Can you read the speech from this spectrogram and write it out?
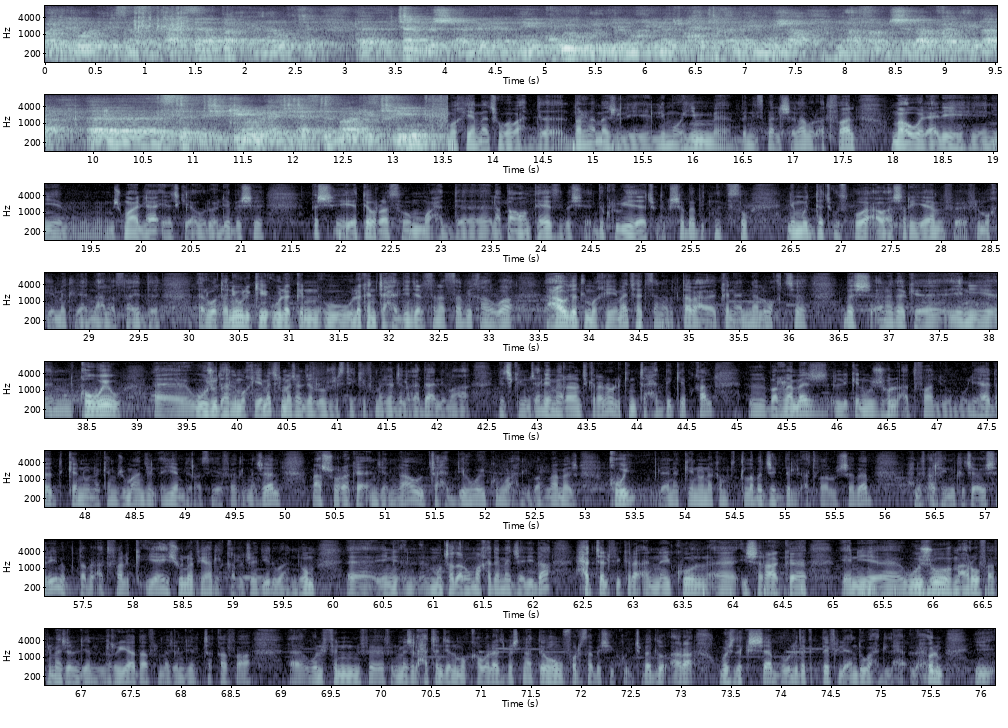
هذا السنة بالضبط كان وقت تم باش يعني نقوي وجود ديال المخيمات وحتى الخدمات الموجهه للأطفال والشباب. في هذا الإطار كاين هناك افتتاح ست مراكز تخييم المخيمات هو واحد البرنامج اللي مهم بالنسبة للشباب والأطفال معول عليه يعني مجموعة العائلات كيعولوا عليه باش باش يعطيو راسهم واحد la parenthèse باش دوك الوليدات ودوك الشباب يتنفسوا لمدة أسبوع أو 10 أيام في المخيمات اللي عندنا على الصعيد الوطني. ولكن ولكن التحدي ديال السنة السابقة هو عودة المخيمات. هذه السنة بالطبع كان عندنا الوقت باش آنذاك يعني نقويو آه، وجود هذه المخيمات في المجال ديال اللوجستيكي في المجال ديال الغذاء اللي ما اللي تكلمت عليه مرارا وتكرارا ولكن التحدي كيبقى البرنامج اللي كنوجهوا للأطفال اليوم. ولهذا كان هناك مجموعة ديال الأيام دراسية في هذا المجال مع الشركاء ديالنا والتحدي هو يكون واحد البرنامج قوي لأن كاين هناك متطلبات جديده للأطفال والشباب. إحنا في 2023 وبالطبع الأطفال يعيشون في هذا القرن الجديد وعندهم آه، يعني المنتظر هما خدمات جديدة. حتى الفكرة أن يكون آه، إشراك يعني وجوه معروفة في المجال ديال الرياضة في المجال ديال الثقافة والفن في المجال حتى ديال المقاولات باش نعطيوهم فرصة باش يتبادلوا الآراء وباش ذاك الشاب ولا ذاك الطفل اللي عنده واحد الحلم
